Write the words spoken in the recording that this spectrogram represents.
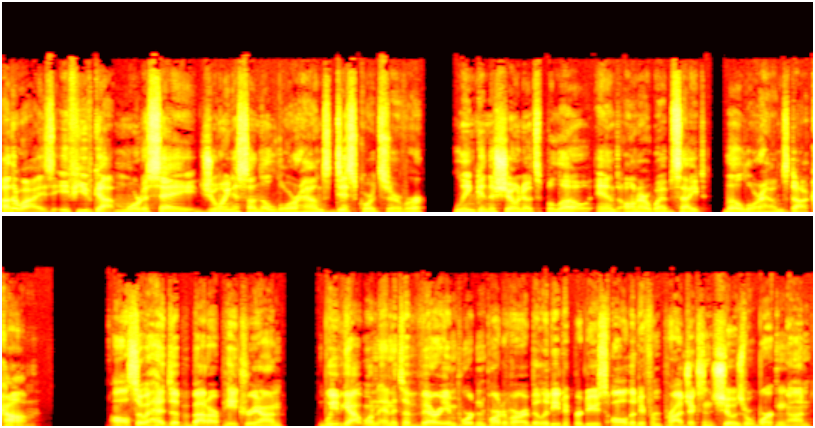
Otherwise, if you've got more to say, join us on the Lorehounds Discord server, link in the show notes below and on our website, thelorehounds.com. Also, a heads up about our Patreon. We've got one, and it's a very important part of our ability to produce all the different projects and shows we're working on.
